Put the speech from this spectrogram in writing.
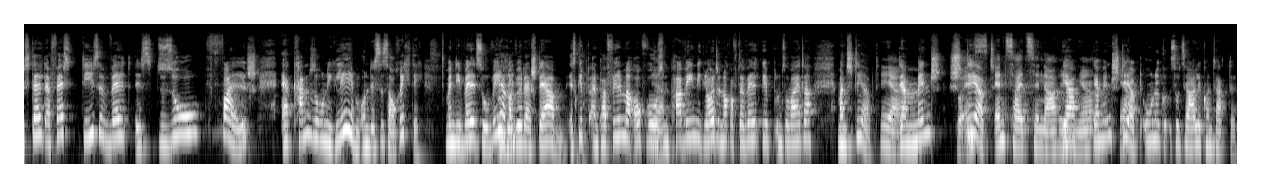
stellt er fest, diese Welt ist so falsch, er kann so nicht leben und es ist auch richtig. Wenn die Welt so wäre, würde er sterben. Es gibt ein paar Filme auch, wo es Mhm. Ja. ein paar wenig Leute noch auf der Welt gibt und so weiter. Man stirbt. Ja. Der Mensch So stirbt. End Endzeit-Szenarien, Ja, ja. der Mensch stirbt ohne soziale Kontakte.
